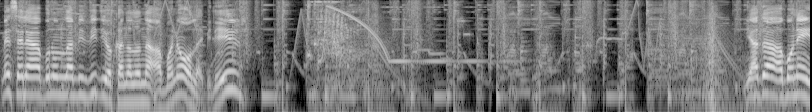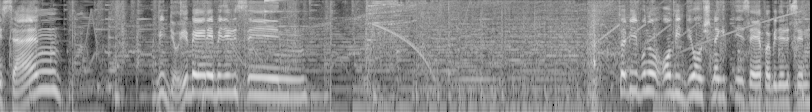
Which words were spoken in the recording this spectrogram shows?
Mesela bununla bir video kanalına abone olabilir. Ya da aboneysen videoyu beğenebilirsin. Tabii bunu o video hoşuna gittiyse yapabilirsin.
